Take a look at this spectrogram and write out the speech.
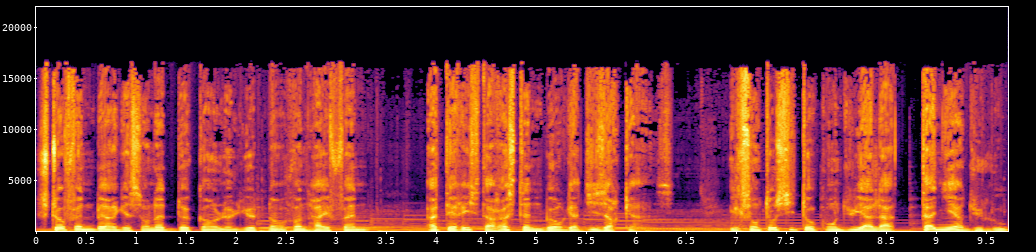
Stauffenberg et son aide de camp, le lieutenant von Heifen, atterrissent à Rastenburg à 10h15. Ils sont aussitôt conduits à la Tanière du Loup,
